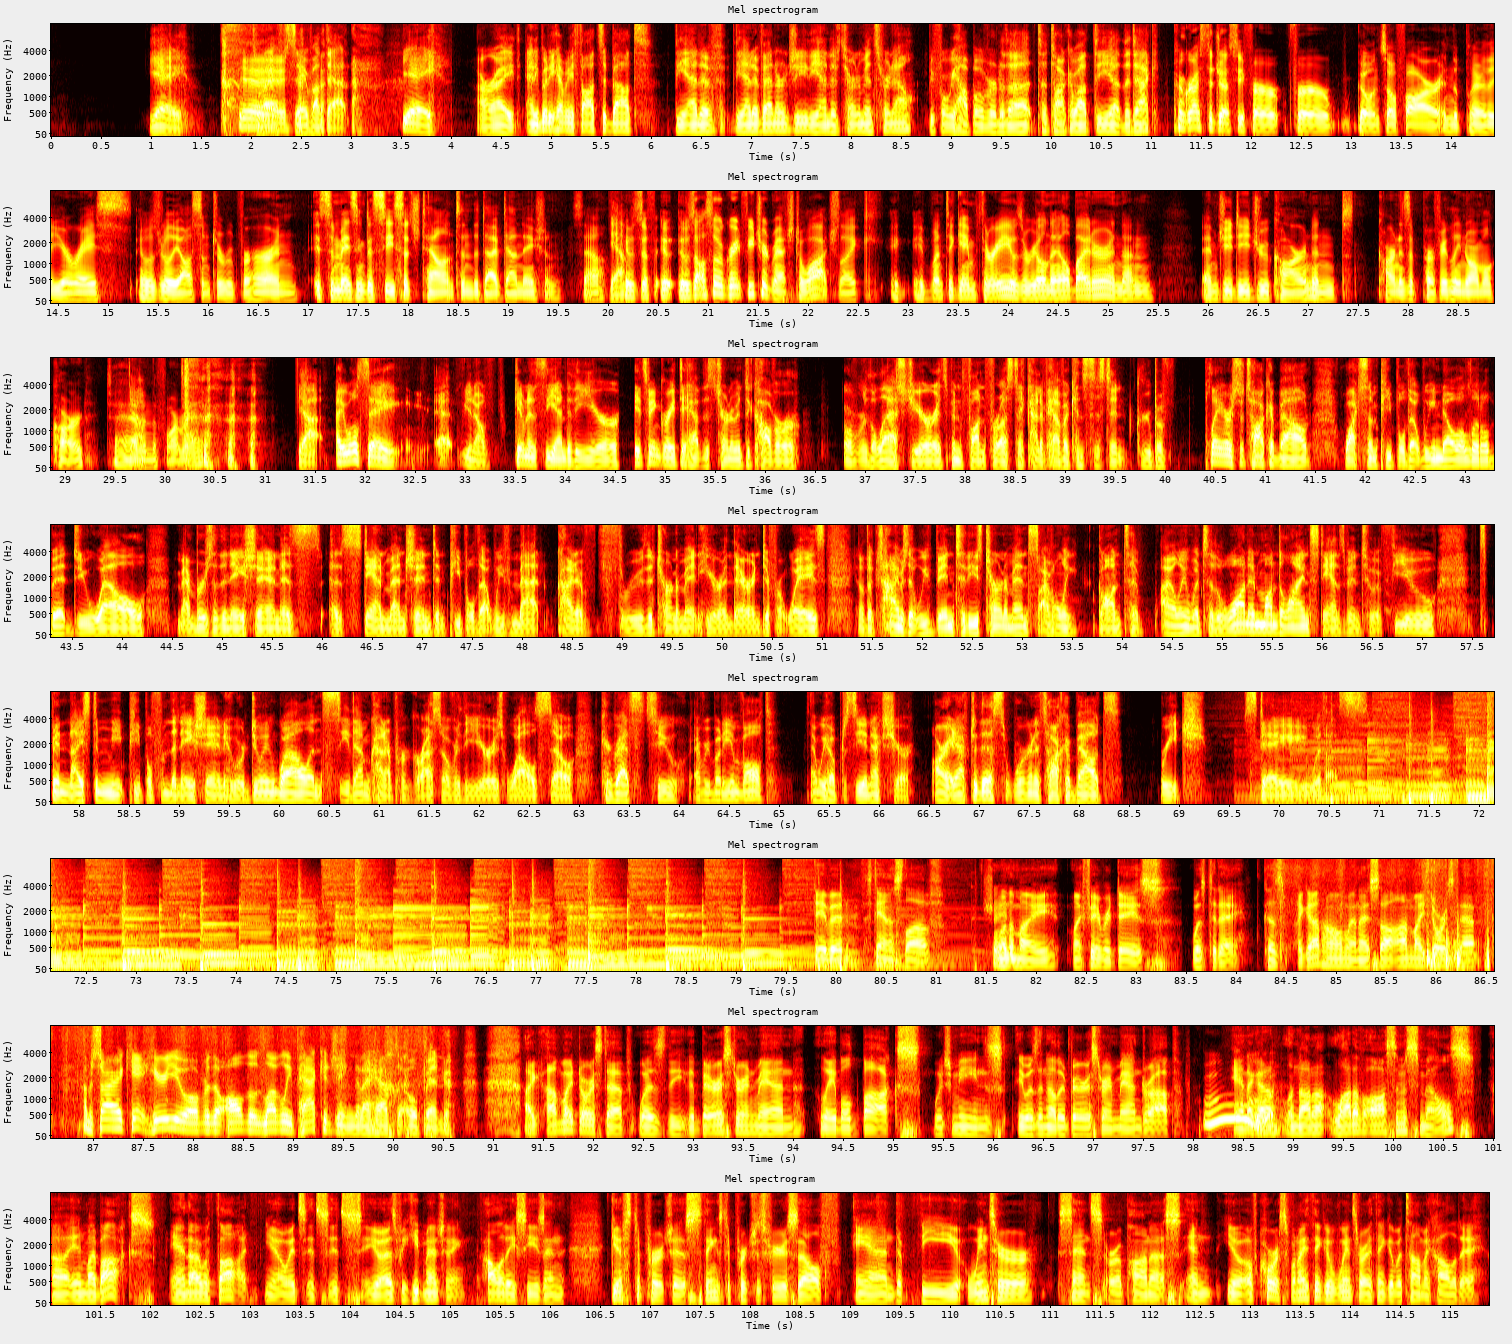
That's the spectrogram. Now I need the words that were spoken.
Yay. That's what I have to say about that. Yay. All right. Anybody have any thoughts about the end of the end of NRG, the end of tournaments for now before we hop over to the to talk about the uh, the deck? Congrats to Jesse for for going so far in the Player of the Year race. It was really awesome to root for her, and it's amazing to see such talent in the Dive Down Nation. So Yeah. it was a, it, it was also a great featured match to watch. Like it, it went to game three. It was a real nail biter, and then MGD drew Karn, and Karn is a perfectly normal card to have Yeah. in the format. Yeah, I will say, uh, you know, given it's the end of the year, it's been great to have this tournament to cover over the last year. It's been fun for us to kind of have a consistent group of players to talk about, watch some people that we know a little bit do well, members of the nation, as as Stan mentioned, and people that we've met kind of through the tournament here and there in different ways. You know, the times that we've been to these tournaments, I've only gone to I only went to the one in Mundelein. Stan's been to a few. It's been nice to meet people from the nation who are doing well and see them kind of progress over the year as well. So congrats to everybody involved. And we hope to see you next year. All right, after this, we're going to talk about Breach. Stay with us. David Stanislav, Shane. one of my my favorite days was today because I got home and I saw on my doorstep, I'm sorry I can't hear you over the all the lovely packaging that I have to open. like on my doorstep was the the Barrister and Mann labeled box, which means it was another Barrister and Mann drop, Ooh. and I got a, lot- a lot of awesome smells uh, in my box. And I would thought, you know, it's it's it's you know as we keep mentioning, holiday season, gifts to purchase, things to purchase for yourself, and the winter scents are upon us. And you know, of course, when I think of winter, I think of Atomic Holiday.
